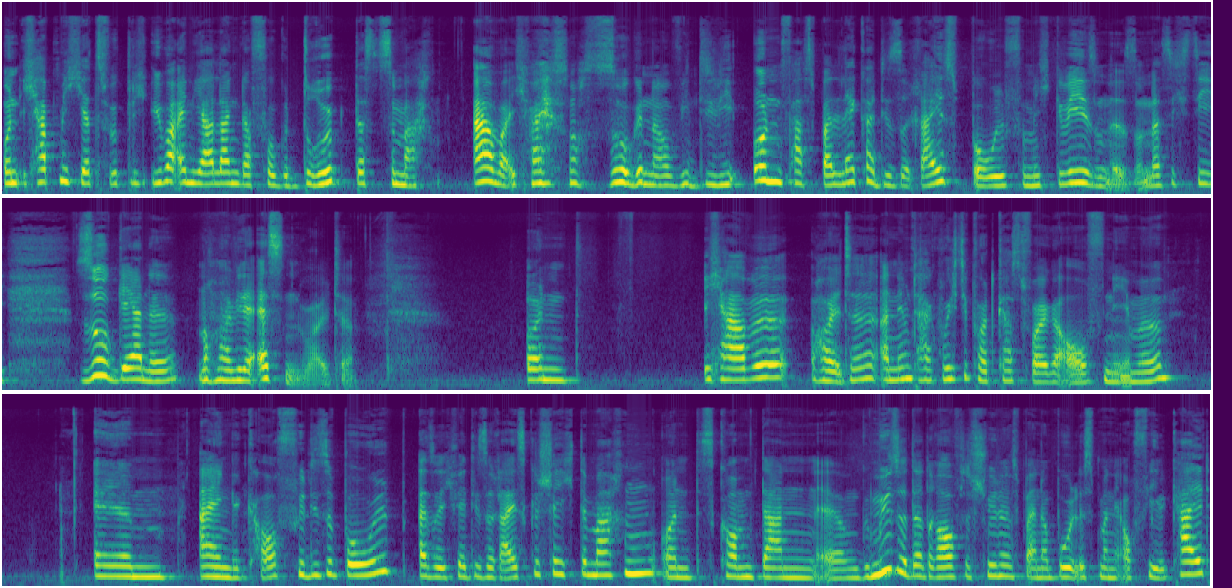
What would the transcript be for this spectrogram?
und ich habe mich jetzt wirklich über ein Jahr lang davor gedrückt, das zu machen. Aber ich weiß noch so genau, wie, wie unfassbar lecker diese Reisbowl für mich gewesen ist und dass ich sie so gerne nochmal wieder essen wollte. Und ich habe heute, an dem Tag, wo ich die Podcast-Folge aufnehme, ähm, eingekauft für diese Bowl. Also ich werde diese Reisgeschichte machen und es kommt dann ähm, Gemüse da drauf. Das Schöne ist, bei einer Bowl isst man ja auch viel kalt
